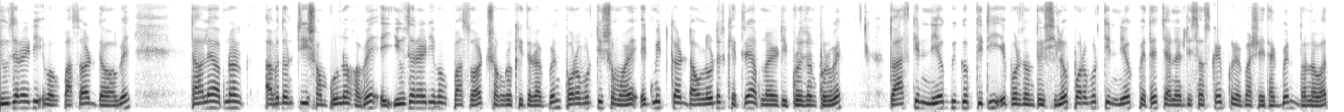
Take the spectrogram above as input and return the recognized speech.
ইউজার আইডি এবং পাসওয়ার্ড দেওয়া হবে। তাহলে আপনার আবেদনটি সম্পূর্ণ হবে। এই ইউজার আইডি এবং পাসওয়ার্ড সংরক্ষিত রাখবেন। পরবর্তী সময়ে এডমিট কার্ড ডাউনলোডের ক্ষেত্রে আপনার এটি প্রয়োজন পড়বে। তো আজকের নিয়োগ বিজ্ঞপ্তিটি এ পর্যন্তই ছিল। পরবর্তী নিয়োগ পেতে চ্যানেলটি সাবস্ক্রাইব করে পাশেই থাকবেন। ধন্যবাদ।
